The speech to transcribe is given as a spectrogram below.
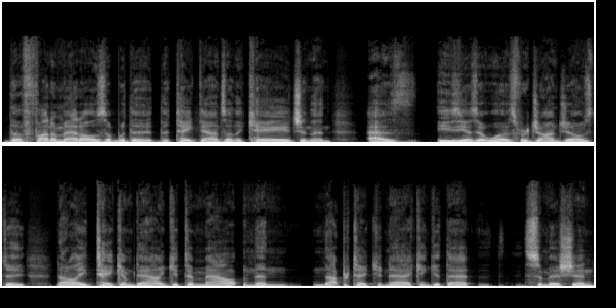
the fundamentals with the the takedowns on the cage and then as easy as it was for Jon Jones to not only take him down, get to mount, and then not protect your neck and get that submission.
